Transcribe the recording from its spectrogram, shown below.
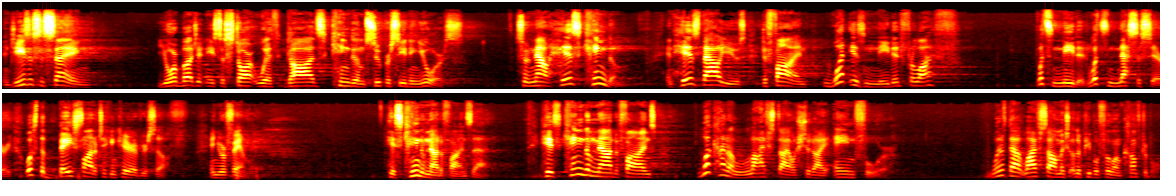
And Jesus is saying, your budget needs to start with God's kingdom superseding yours. So now His kingdom and His values define what is needed for life. What's needed? What's necessary? What's the baseline of taking care of yourself and your family? His kingdom now defines that. His kingdom now defines what kind of lifestyle should I aim for? What if that lifestyle makes other people feel uncomfortable?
